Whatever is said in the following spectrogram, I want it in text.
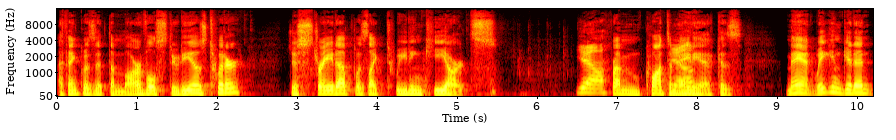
I think was it the Marvel Studios Twitter just straight up was like tweeting key arts yeah. from Quantum Yeah. Mania because man, we can get in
